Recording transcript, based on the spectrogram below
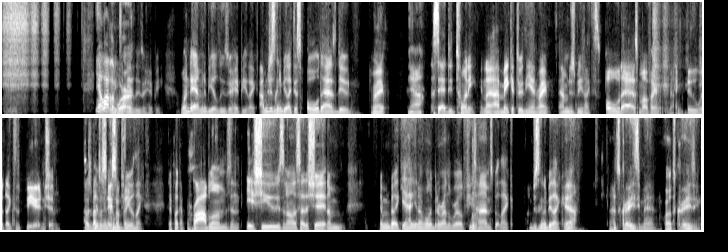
yeah, a lot of them to were. loser hippie. One day I'm gonna be a loser hippie. Like I'm just gonna be like this old ass dude, right? Yeah. Let's say I did 20 and I, I make it through the end, right? I'm just be like this old ass motherfucking like, dude with like this beard and shit. I was about People to say come up to me something. with like their fucking problems and issues and all this other shit. And I'm I'm gonna be like, yeah, you know, I've only been around the world a few times, but like I'm just gonna be like, yeah, that's crazy, man. World's crazy.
